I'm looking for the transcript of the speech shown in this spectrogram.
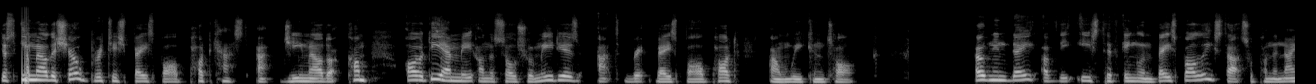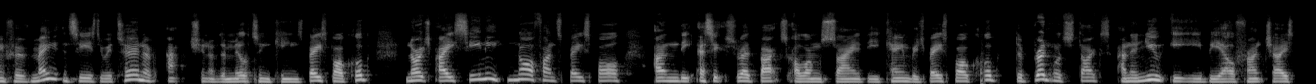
Just email the show, British Baseball Podcast at gmail.com, or DM me on the social medias at Brit Baseball Pod, and we can talk. Opening day of the East of England Baseball League starts up on the 9th of May and sees the return of action of the Milton Keynes Baseball Club, Norwich Iceni, Northants Baseball, and the Essex Redbacks alongside the Cambridge Baseball Club, the Brentwood Stags, and the new EEBL franchise,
